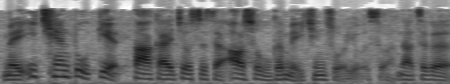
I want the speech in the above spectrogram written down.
每一千度电大概就是在二十五个美金左右，是吧？那这个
